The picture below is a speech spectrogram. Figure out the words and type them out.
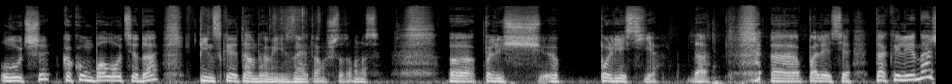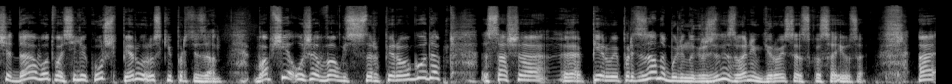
лучше, в каком болоте, да, в Пинское, там, там, не знаю, там, что там у нас, э, полищ, э, Полесье, да, э, Полесье. Так или иначе, да, вот Василий Курш, первый русский партизан. Вообще, уже в августе 41 года Саша, э, первые партизаны были награждены званием Героя Советского Союза. А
